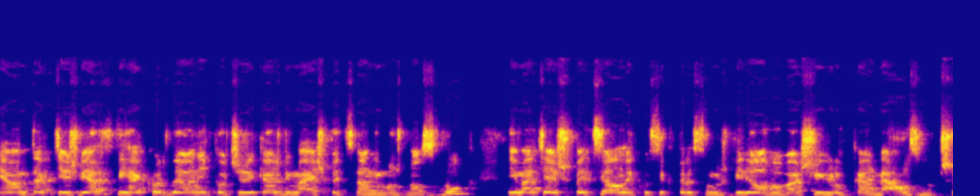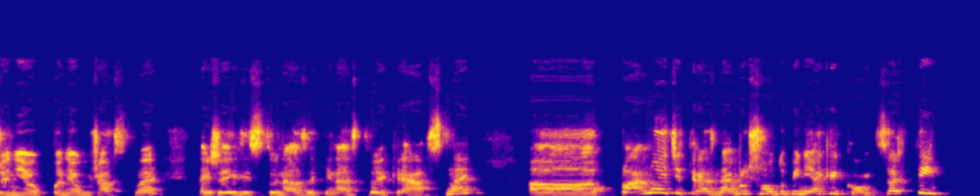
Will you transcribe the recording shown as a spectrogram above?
Ja mám taktiež viac tých akordeónikov, čiže každý má aj špeciálny možno zvuk. Vy máte aj špeciálne kusy, ktoré som už videla vo vašich rukách na ozvučenie, úplne úžasné. Takže existujú naozaj tie nástroje krásne. Uh, plánujete teraz v najbližšom období nejaké koncerty?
